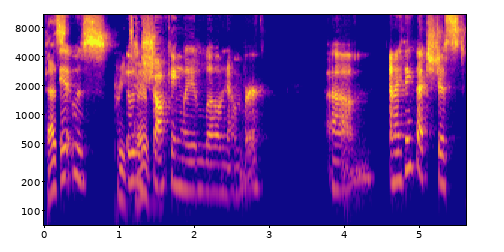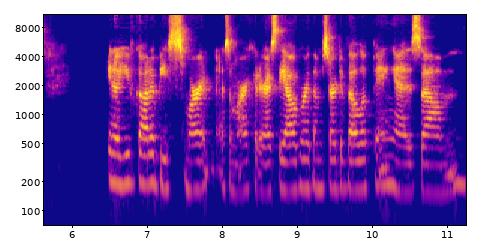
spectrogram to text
That's it was pretty. It was terrible. a shockingly low number, um, and I think that's just you know you've got to be smart as a marketer as the algorithms are developing as um,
